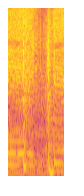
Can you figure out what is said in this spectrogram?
be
